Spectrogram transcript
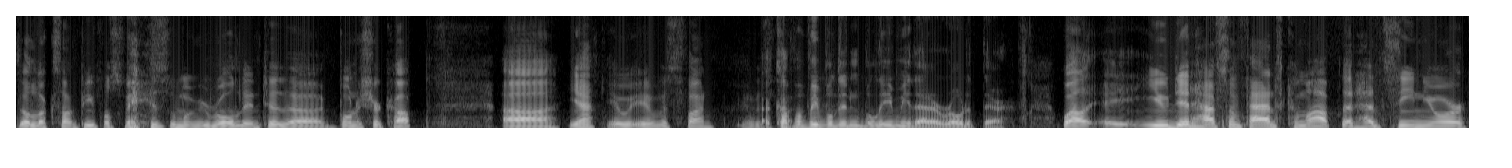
the looks on people's faces when we rolled into the Bonnechere Cup. Uh, yeah, it, it was fun. It was A couple people didn't believe me that I wrote it there. Well, eh, you did have some fans come up that had seen your,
